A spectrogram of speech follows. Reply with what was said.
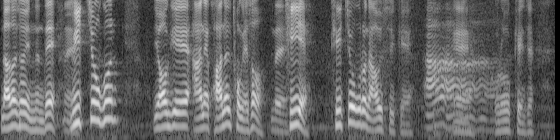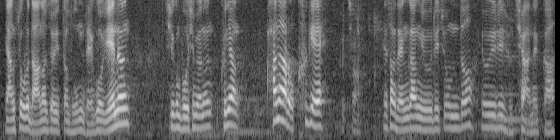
나눠져 있는데 네. 위쪽은 여기에 안에 관을 통해서 네. 뒤에 뒤쪽으로 나올 수 있게 아, 아, 예, 아, 아. 그렇게 이제 양쪽으로 나눠져 있다 보면 되고 얘는 지금 보시면은 그냥 하나로 크게 그렇죠. 해서 냉각률이 좀 더 효율이 좋지 않을까.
